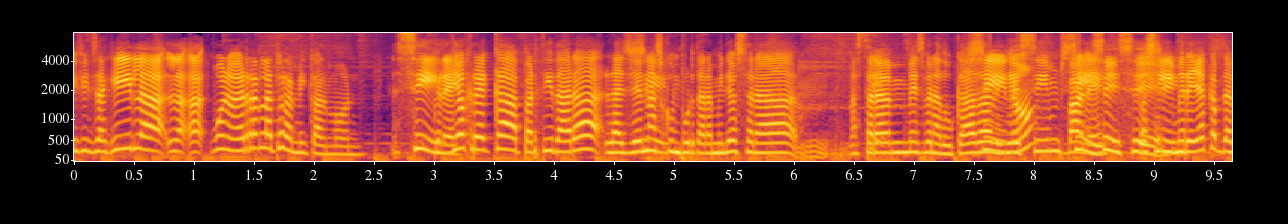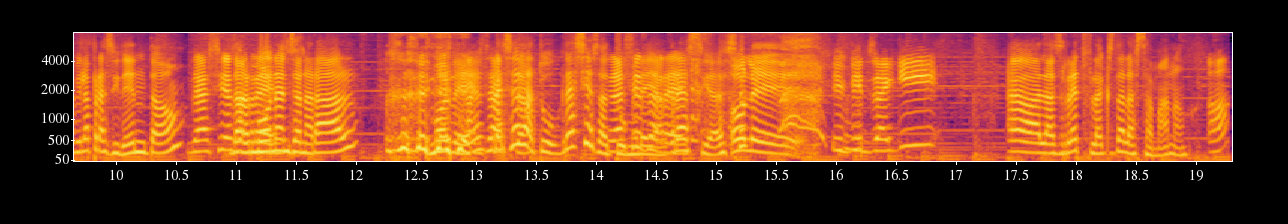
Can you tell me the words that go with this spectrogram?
I fins aquí, la, la, bueno, he arreglat una mica el món. Sí, Crec. jo crec que a partir d'ara la gent Sí. es comportarà millor, serà, estarà més ben educada, Sí, no? diguéssim. Vale. Sí, sí. O sigui, Mireia Capdevila, presidenta Gràcies del món res. en general. Molt bé, Exacte. gràcies a tu, gràcies a tu, Gràcies Mireia, gràcies. Ole! I fins aquí... Uh, les red flags de la setmana. Ah,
